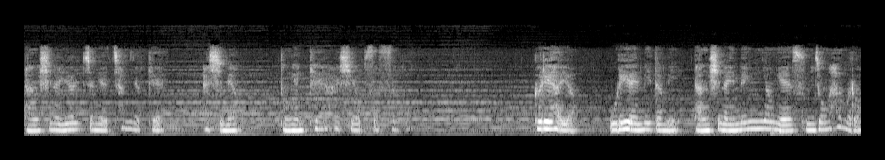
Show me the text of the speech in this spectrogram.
당신의 열정에 참여케 하시며 동행케 하시옵소서. 그리하여 우리의 믿음이 당신의 명령에 순종함으로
